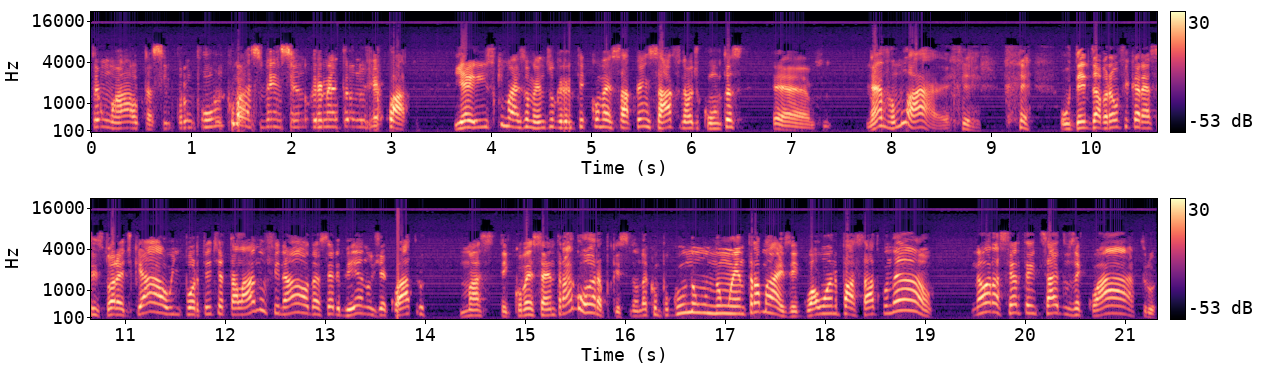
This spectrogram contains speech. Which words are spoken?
tão alta assim para um público, mas vencendo o Grêmio entrando no G4. E é isso que mais ou menos o Grêmio tem que começar a pensar, afinal de contas, é, né, vamos lá. o Denis Abrão fica nessa história de que ah, o importante é estar lá no final da Série B, no G4, mas tem que começar a entrar agora, porque senão daqui a pouco não, não entra mais. É igual o ano passado, quando não, na hora certa a gente sai do Z4,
